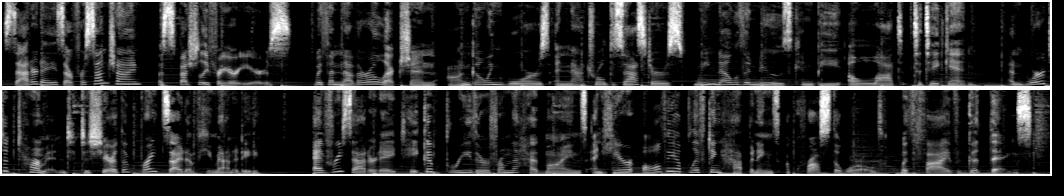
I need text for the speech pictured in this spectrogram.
Saturdays are for sunshine, especially for your ears. With another election, ongoing wars, and natural disasters, we know the news can be a lot to take in. And we're determined to share the bright side of humanity. Every Saturday, take a breather from the headlines and hear all the uplifting happenings across the world with Five Good Things,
